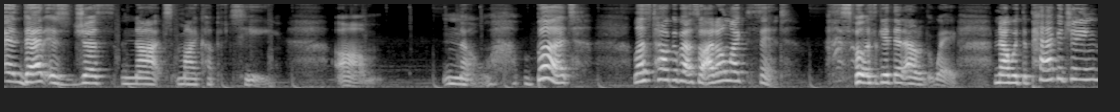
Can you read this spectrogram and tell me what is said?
And that is just not my cup of tea. Um, no. But let's talk about, so I don't like the scent. So let's get that out of the way. Now with the packaging,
